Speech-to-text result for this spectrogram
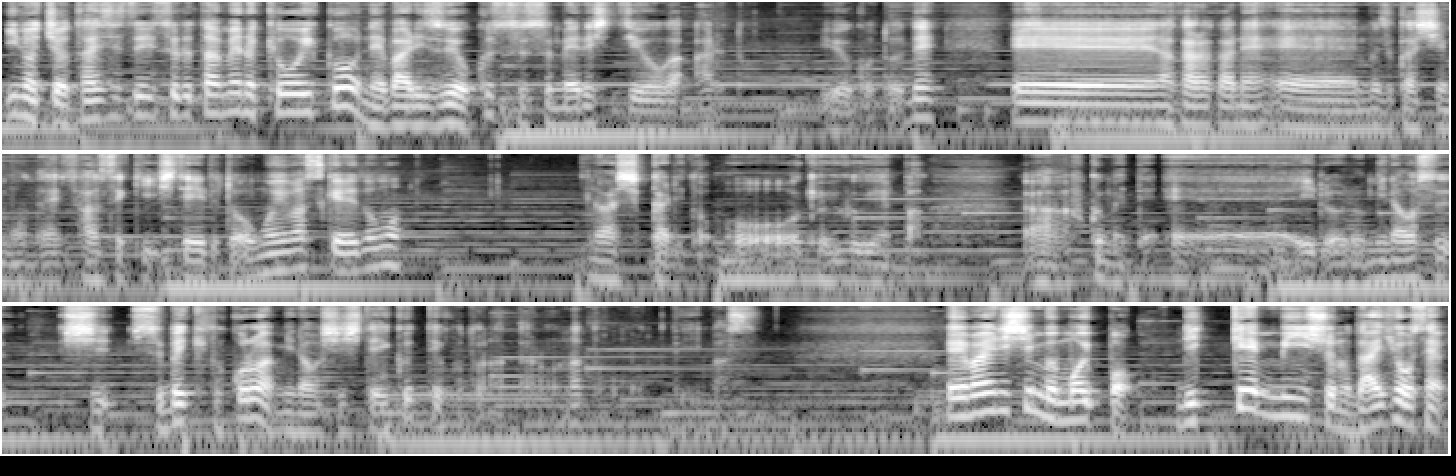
命を大切にするための教育を粘り強く進める必要があるということで、えー、なかなかね、えー、難しい問題山積していると思いますけれども、しっかりと教育現場含めて、えー、いろいろ見直すしすべきところは見直ししていくっていうことなんだろうなと思っています。えー、毎日新聞もう一本、立憲民主の代表選、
